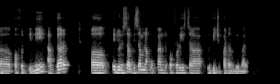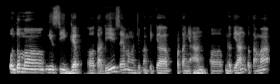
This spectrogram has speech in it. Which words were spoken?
COVID ini agar Indonesia bisa melakukan recovery secara lebih cepat dan lebih baik. Untuk mengisi gap uh, tadi, saya mengajukan tiga pertanyaan uh, penelitian. Pertama,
